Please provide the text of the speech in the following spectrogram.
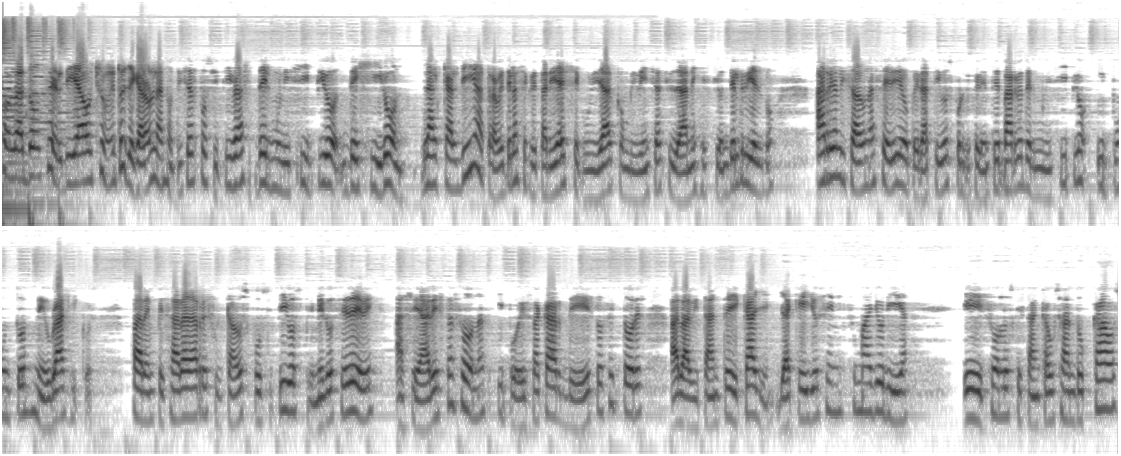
Son las 12 del día, 8 minutos. Llegaron las noticias positivas del municipio de Girón. La alcaldía, a través de la Secretaría de Seguridad, Convivencia Ciudadana y Gestión del Riesgo, ha realizado una serie de operativos por diferentes barrios del municipio y puntos neurálgicos. Para empezar a dar resultados positivos, primero se debe asear estas zonas y poder sacar de estos sectores al habitante de calle, ya que ellos en su mayoría eh, son los que están causando caos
